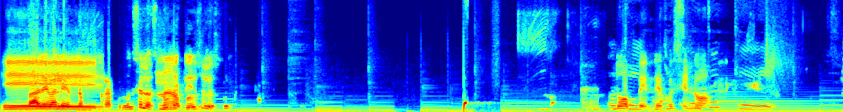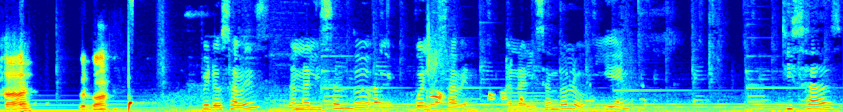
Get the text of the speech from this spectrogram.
Eh, vale, vale, reprodúcelos tú, reprodúcelos tú. no, pendejo, ese no. Ah, perdón. Pero, ¿sabes? Analizando, bueno, saben, analizándolo bien, quizás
